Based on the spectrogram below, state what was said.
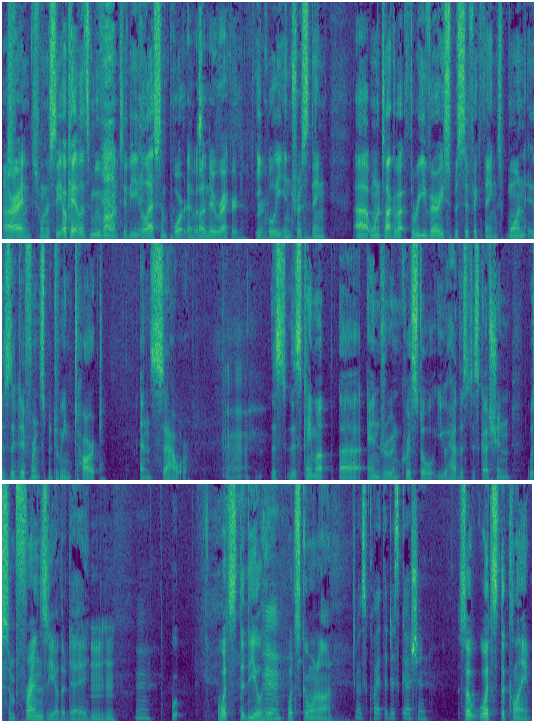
All Just right, wanna- just want to see. Okay, let's move on to the less important. that was a new record. equally interesting. Uh, I want to talk about three very specific things. One is the difference between tart and sour. This this came up. Uh, Andrew and Crystal, you had this discussion with some friends the other day. Mm-hmm. What's the deal here? What's going on? It was quite the discussion. So, what's the claim,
